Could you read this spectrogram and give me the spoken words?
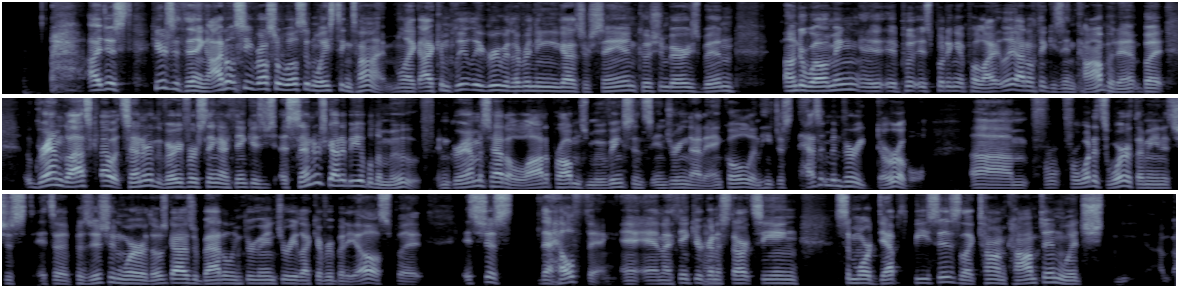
I just here's the thing: I don't see Russell Wilson wasting time. Like I completely agree with everything you guys are saying. Cushenberry's been underwhelming. It, put is putting it politely. I don't think he's incompetent, but Graham Glasgow at center. The very first thing I think is a center's got to be able to move, and Graham has had a lot of problems moving since injuring that ankle, and he just hasn't been very durable. Um, for for what it's worth, I mean, it's just it's a position where those guys are battling through injury like everybody else, but it's just the health thing, and, and I think you're yeah. going to start seeing some more depth pieces like Tom Compton, which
